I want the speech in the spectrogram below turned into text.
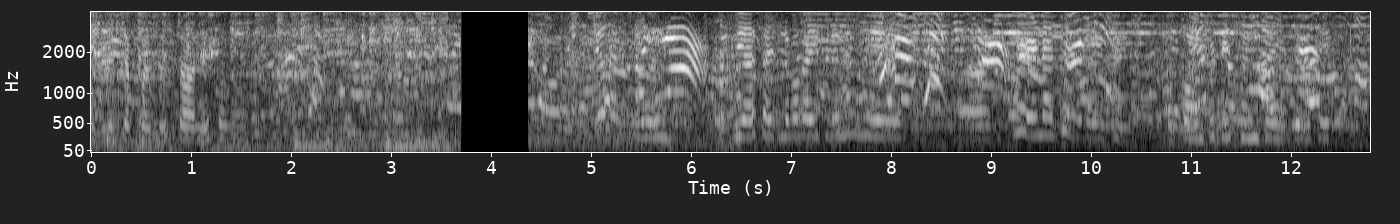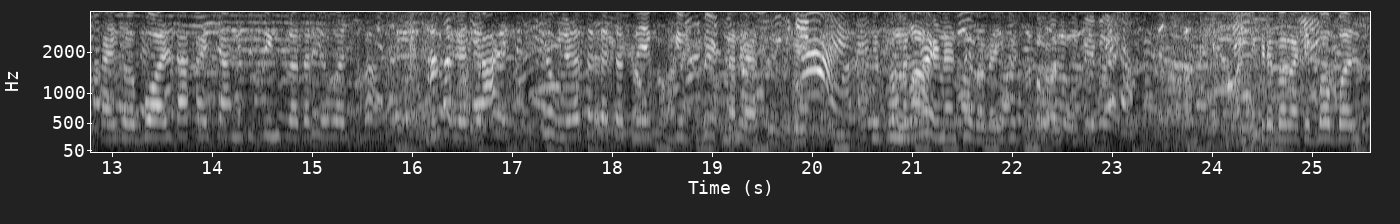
इकडे चप्पलचं स्टॉल आहे सगळं. या साईडला बघा इकडे ना हे खेळण्याचं आहे बघा इथे. कॉम्पिटिशनचं इथे इथे काही बॉल टाकायचे आणि ते जिंकलं तर हे वरचे भाग. म्हणजे सगळे जे आहेत ठेवलेलं तर त्याच्यातलं एक गिफ्ट भेटणार आहे असं सगळं. हे पूर्ण खेळण्याचं आहे बघा इकडचं स्टॉल सगळे इकडे बघा ते बबल्स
